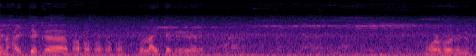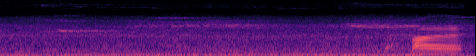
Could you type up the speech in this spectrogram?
ಏನು ಹೈಟೆಕ್ ಬಾಬಾ ಬಾಬಾ ಫುಲ್ ಹೈಟೆಕ್ ರೀ ಗೆಳೆಯರೆ. ನೋಡ್ಬೋದು ನೀವು. ಬಾಯ್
